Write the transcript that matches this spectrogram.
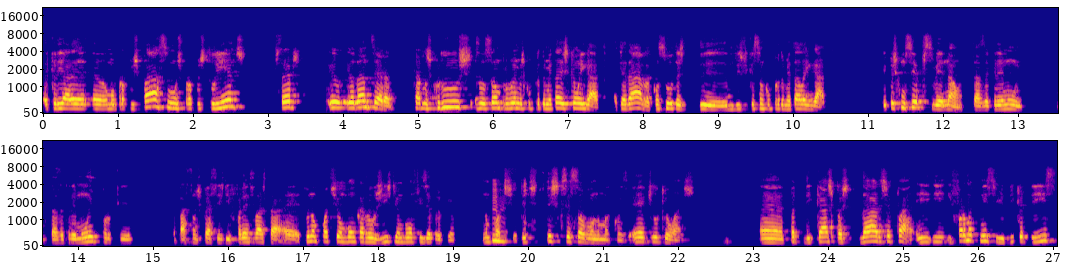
a criar uh, o meu próprio espaço, os próprios clientes, percebes? Eu, eu antes era Carlos Cruz, resolução de problemas comportamentais cão e gato. Até dava consultas de modificação comportamental em gato. E depois comecei a perceber, não, estás a querer muito. Estás a querer muito porque epá, são espécies diferentes, lá está. É, tu não podes ser um bom cardiologista e um bom fisioterapeuta. Não podes uhum. ser. Tens, tens, que ser só bom numa coisa. É aquilo que eu acho. Uh, para te dedicares, para estudares, epá, e, e, e forma-te nisso e dedica-te a isso.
